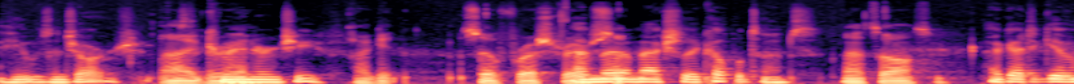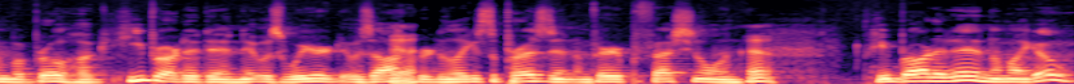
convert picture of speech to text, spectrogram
he was in charge. I the agree. commander in chief. I get so frustrated. I met him actually a couple times. That's awesome. I got to give him a bro hug. He brought it in. It was weird. It was awkward. Like it's the president. I'm very professional, and Yeah. he brought it in. I'm like, oh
